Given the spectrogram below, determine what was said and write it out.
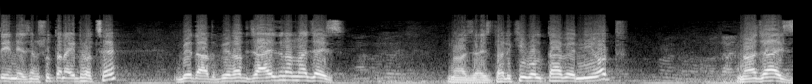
দিয়ে নিয়েছেন। সুতরাং এটা হচ্ছে বেদাত। বেদাত জায়জ না না জায়জ? না জায়জ তাহলে কি বলতে হবে? নিয়ত? না জায়জ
